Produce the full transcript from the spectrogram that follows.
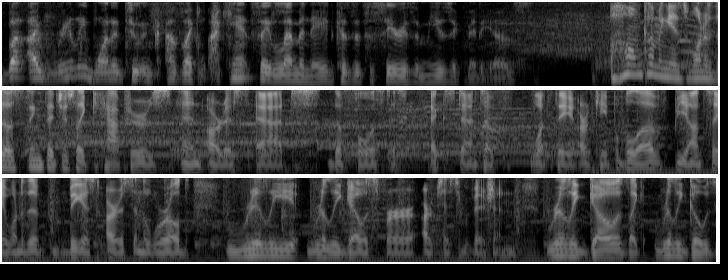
But I really wanted to. I was like, I can't say lemonade because it's a series of music videos. Homecoming is one of those things that just like captures an artist at the fullest ex- extent of what they are capable of. Beyonce, one of the biggest artists in the world, really, really goes for artistic vision. Really goes like really goes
